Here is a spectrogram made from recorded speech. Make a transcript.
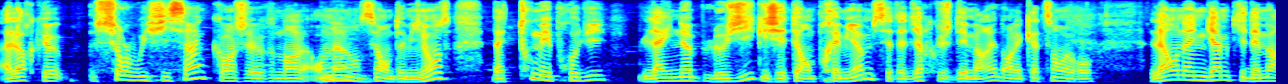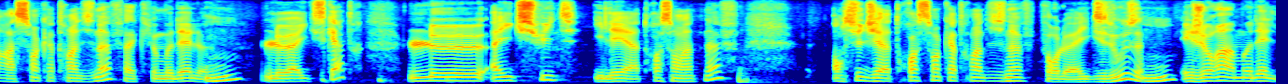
Alors que sur le Wi-Fi 5, quand, on a hmm. lancé en 2011, bah, tous mes produits line-up logique, j'étais en premium, c'est-à-dire que je démarrais dans les 400 euros. Là, on a une gamme qui démarre à 199 avec le modèle hmm. le AX4. Le AX8, il est à 329. Ensuite, j'ai à 399 pour le AX12 mhm. et j'aurai un modèle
